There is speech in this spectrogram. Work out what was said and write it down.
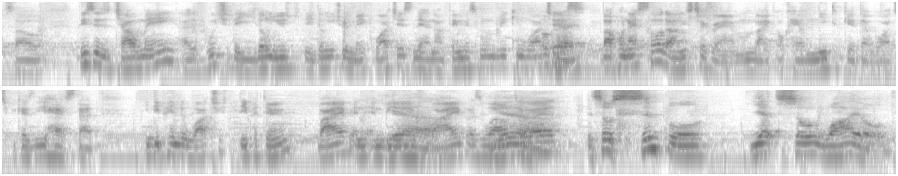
So this is Xiaomi, uh, which they don't use. They don't usually make watches. They are not famous for making watches. Okay. But when I saw it on Instagram, I'm like, okay, I need to get that watch because it has that independent watch, De Bethune vibe and MBF Yeah. vibe as well to Yeah. it. It's so simple yet so wild.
